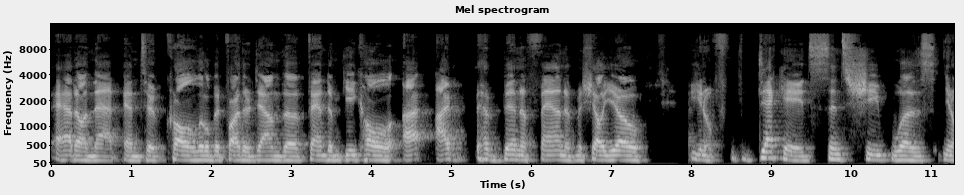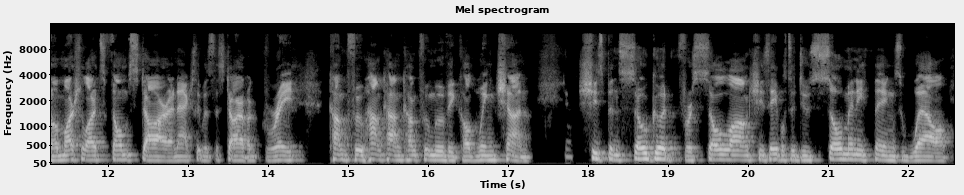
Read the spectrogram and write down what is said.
add on that and to crawl a little bit farther down the fandom geek hole, I, I have been a fan of Michelle Yeoh you know decades since she was you know a martial arts film star and actually was the star of a great kung fu hong kong kung fu movie called wing chun. She's been so good for so long. She's able to do so many things well.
